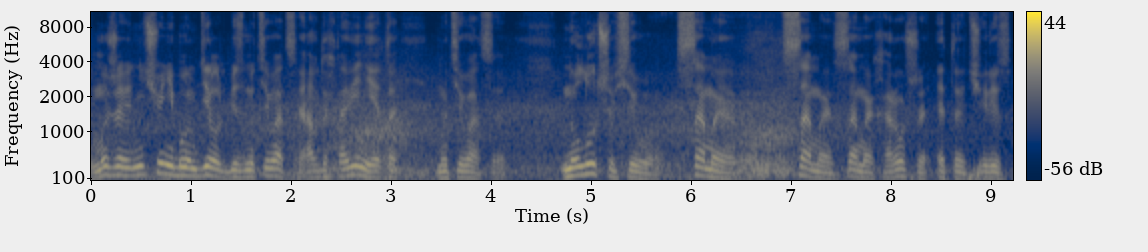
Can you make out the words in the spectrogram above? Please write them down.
Мы же ничего не будем делать без мотивации, а вдохновение это мотивация. Но лучше всего, самое, самое, самое хорошее, это через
